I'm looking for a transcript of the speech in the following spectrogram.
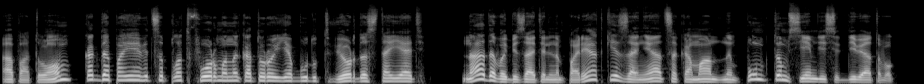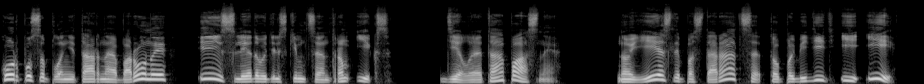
А потом, когда появится платформа, на которой я буду твердо стоять, надо в обязательном порядке заняться командным пунктом 79-го корпуса планетарной обороны и исследовательским центром X. Дело это опасное. Но если постараться, то победить ИИ,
